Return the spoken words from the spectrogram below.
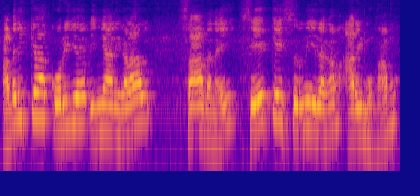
அமெரிக்கா கொரிய விஞ்ஞானிகளால் சாதனை. செயற்கை சிறுநீரகம் அறிமுகம்.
